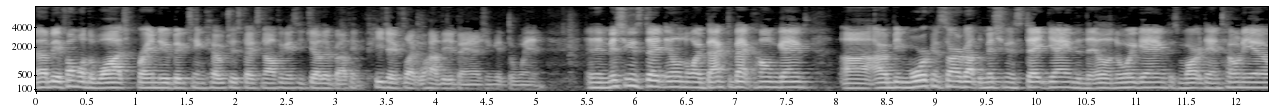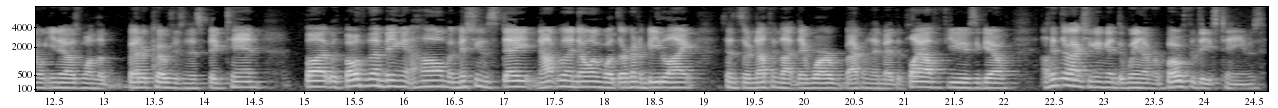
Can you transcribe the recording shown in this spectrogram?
that'll be a fun one to watch. Brand new Big Ten coaches facing off against each other, but I think PJ Fleck will have the advantage and get the win. And then Michigan State and Illinois back-to-back home games. Uh, I would be more concerned about the Michigan State game than the Illinois game because Mark Dantonio, you know, is one of the better coaches in this Big Ten. But with both of them being at home and Michigan State not really knowing what they're going to be like since they're nothing like they were back when they made the playoff a few years ago, I think they're actually going to get the win over both of these teams.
